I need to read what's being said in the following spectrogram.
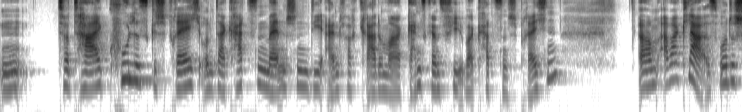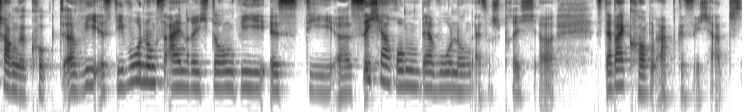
ein total cooles Gespräch unter Katzenmenschen, die einfach gerade mal ganz, ganz viel über Katzen sprechen. Ähm, aber klar, es wurde schon geguckt, äh, wie ist die Wohnungseinrichtung, wie ist die äh, Sicherung der Wohnung, also sprich, äh, ist der Balkon abgesichert,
